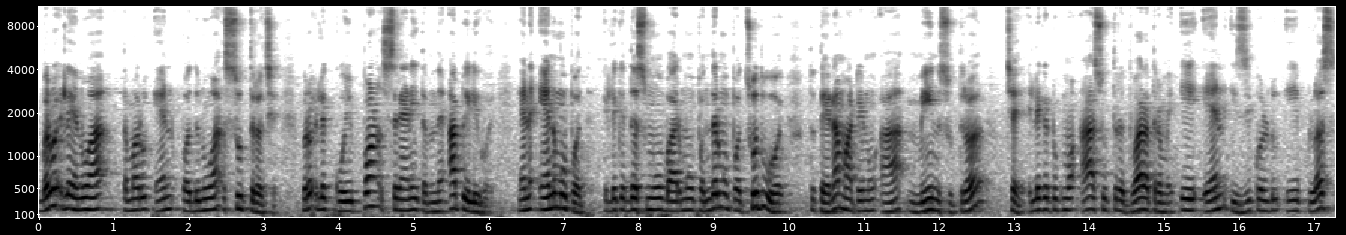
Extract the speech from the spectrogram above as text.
બરાબર? એટલે એનું આ તમારું એન પદનું આ સૂત્ર છે. બરાબર? એટલે કોઈ પણ શ્રેણી તમને આપેલી હોય, એને એનમું પદ, એટલે કે દસમું, બારમું, પંદરમું પદ શોધવું હોય, તો તેના માટેનું આ મેઇન સૂત્ર છે. એટલે કે ટૂંકમાં આ સૂત્ર દ્વારા તમે A N is equal to A plus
